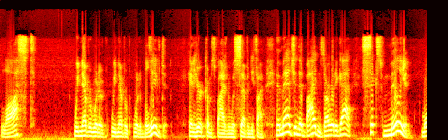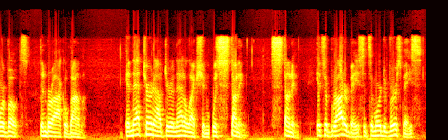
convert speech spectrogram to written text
lost, we never would have we never would have believed it. And here comes Biden with 75. Imagine that Biden's already got 6 million more votes than Barack Obama. And that turnout during that election was stunning. Stunning. It's a broader base, it's a more diverse base.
